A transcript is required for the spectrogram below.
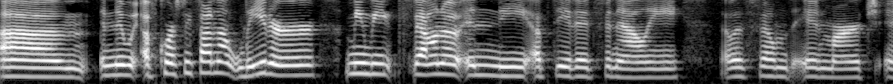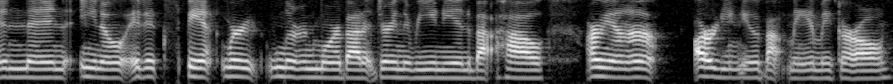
Um, and then, we, of course, we found out later. I mean, we found out in the updated finale that was filmed in March, and then you know it expand. We learn more about it during the reunion about how Ariana already knew about Miami Girl,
